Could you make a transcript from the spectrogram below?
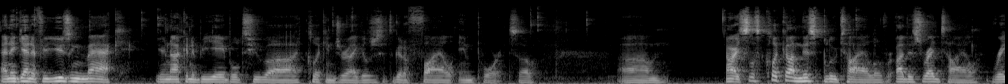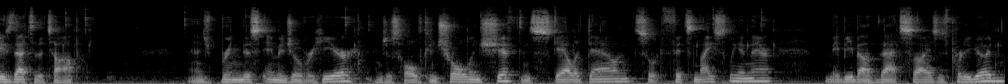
And again, if you're using Mac, you're not going to be able to uh, click and drag. You'll just have to go to File, Import. So, um, all right, so let's click on this blue tile over, uh, this red tile, raise that to the top, and just bring this image over here, and just hold Control and Shift and scale it down so it fits nicely in there. Maybe about that size is pretty good.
